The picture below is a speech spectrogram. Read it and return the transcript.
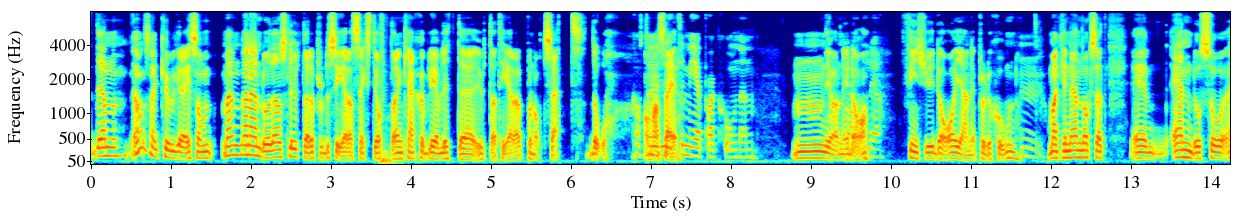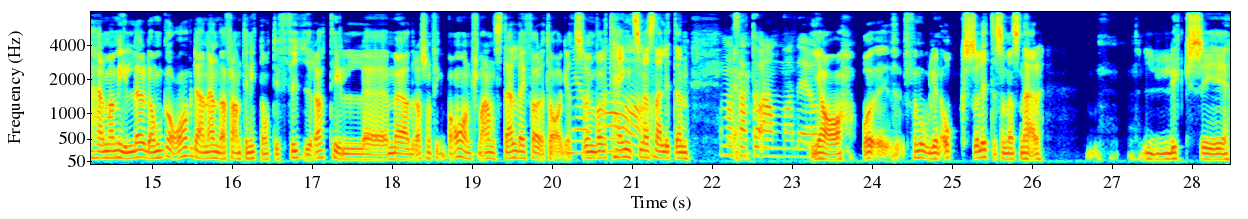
den, ja, en sån här kul grej som, men, men ändå den slutade producera 68. Den kanske blev lite utdaterad på något sätt då. Kostar om man lite säger. mer på auktionen. Mm, gör den idag. vanliga. Finns ju idag igen i produktion. Mm. Man kan nämna också att eh, ändå så Herman Miller, de gav den ända fram till 1984 till eh, mödrar som fick barn som var anställda i företaget. Så den var Jaha. tänkt som en sån här liten, Och man satt och ammade och... ja, och eh, förmodligen också lite som en sån här lyxig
